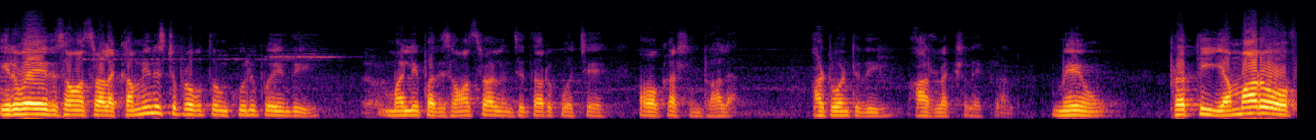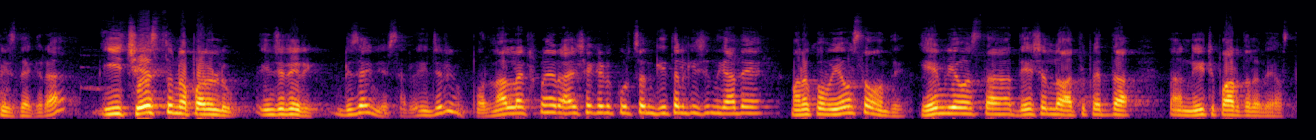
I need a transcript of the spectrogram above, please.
ఇరవై ఐదు సంవత్సరాల కమ్యూనిస్టు ప్రభుత్వం కూలిపోయింది. మళ్ళీ పది సంవత్సరాల నుంచి తరకు వచ్చే అవకాశం రాలే. అటువంటిది ఆరు లక్షల ఎకరాలు. మేము ప్రతి ఎంఆర్ఓ ఆఫీస్ దగ్గర ఈ చేస్తున్న పనులు ఇంజనీరింగ్ డిజైన్ చేశారు ఇంజనీరింగ్ పొన్నాల లక్ష్మే రాజశేఖర్ కూర్చొని గీతలు గీసింది కాదే. మనకు ఒక వ్యవస్థ ఉంది. ఏం వ్యవస్థ? దేశంలో అతిపెద్ద నీటిపారుదల వ్యవస్థ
